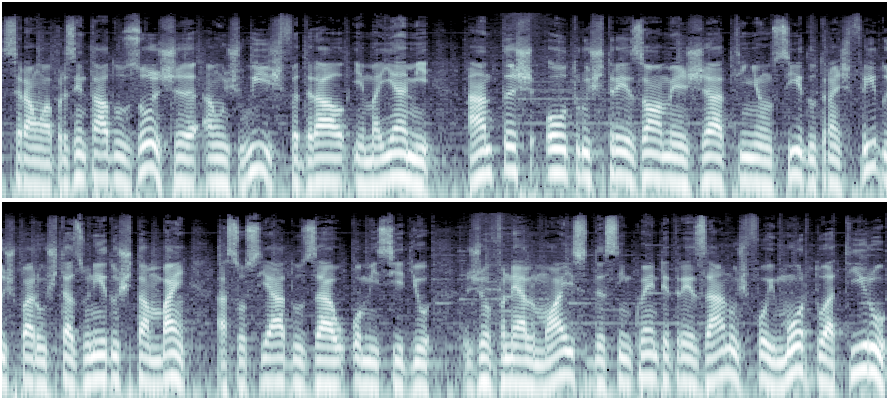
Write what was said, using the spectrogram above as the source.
serão apresentados hoje a um juiz federal em Miami. Antes, outros três homens já tinham sido transferidos para os Estados Unidos, também associados ao homicídio. Jovenel Mois, de 53 anos, foi morto a tiro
